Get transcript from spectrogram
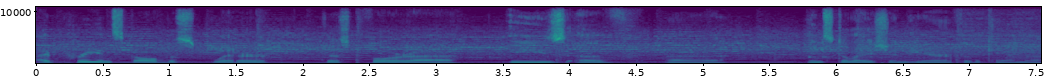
I pre-installed the splitter just for uh, ease of uh, installation here for the camera.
